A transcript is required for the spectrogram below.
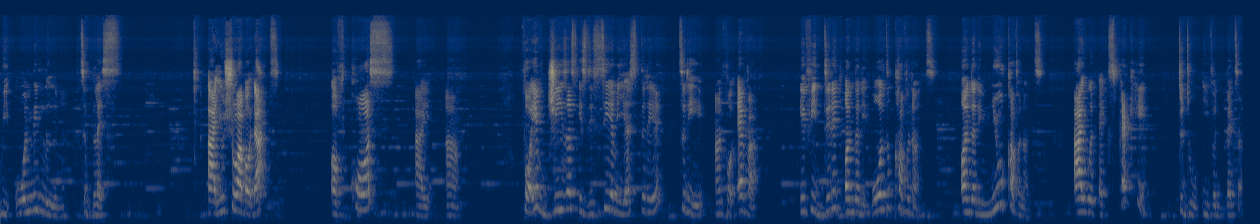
we only learn to bless. Are you sure about that? Of course, I am. For if Jesus is the same yesterday, today, and forever, if he did it under the old covenant, under the new covenant, I would expect him to do even better.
